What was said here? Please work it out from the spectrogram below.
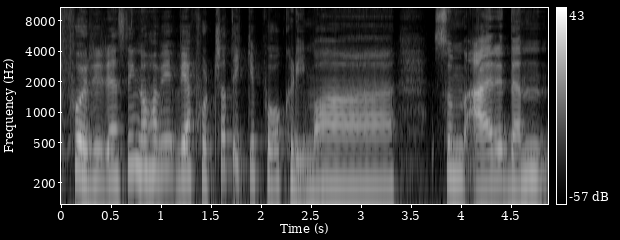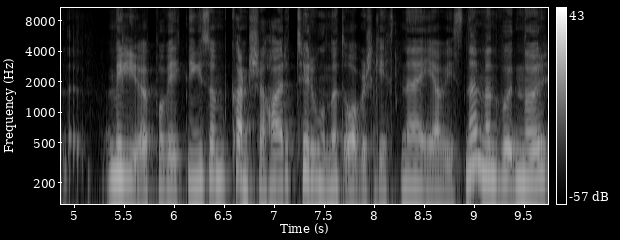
forurensning Nå har vi, vi er fortsatt ikke på klima, som er den miljøpåvirkningen som kanskje har tronet overskriftene i avisene. Men hvor, når,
